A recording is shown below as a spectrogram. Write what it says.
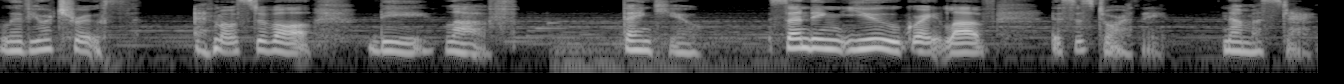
live your truth and most of all, be love. Thank you. Sending you great love. This is Dorothy. Namaste.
